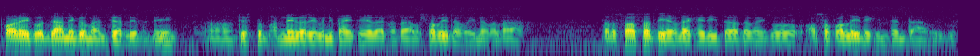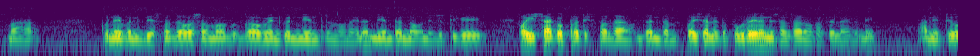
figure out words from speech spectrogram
पढेको जानेको मान्छेहरूले पनि त्यस्तो भन्ने गरेको पनि पाइन्छ यता कता अब सबै त होइन होला। तर सरसर्ती हेर्दाखेरि त तपाईँको असफलै देखिन्छ नि त। उसमा कुनै पनि देशमा जबसम्म गभर्मेन्टको नियन्त्रण हुँदैन नियन्त्रण नहुने बित्तिकै पैसाको प्रतिस्पर्धा हुन्छ नि त। पैसाले त पुग्दैन नि संसारमा कसैलाई पनि। अनि त्यो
